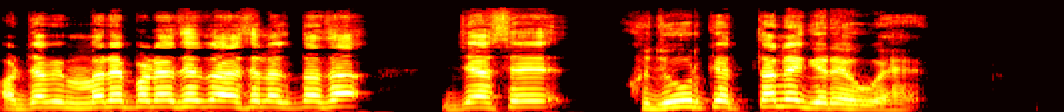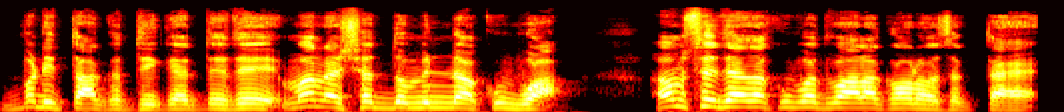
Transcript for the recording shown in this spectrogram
और जब ये मरे पड़े थे तो ऐसे लगता था जैसे खजूर के तने गिरे हुए हैं। बड़ी ताकत थी, कहते थे, मन अशद मिन्ना कुआ हमसे ज़्यादा कुत वाला कौन हो सकता है?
